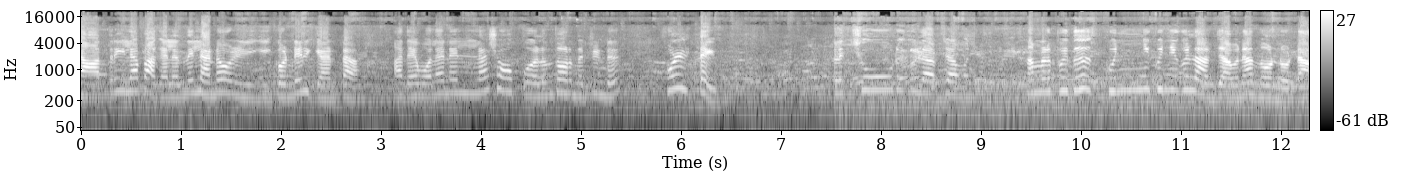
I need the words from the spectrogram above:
രാത്രിയില്ല പകലെന്നില്ലാണ്ട് ഒഴുകിക്കൊണ്ടിരിക്കാൻ കേട്ടോ അതേപോലെ തന്നെ എല്ലാ ഷോപ്പുകളും തുറന്നിട്ടുണ്ട്. ഫുൾ ടൈം ചൂട് ഗുലാബ് ജാമുൻ. നമ്മളിപ്പോ ഇത് കുഞ്ഞു കുഞ്ഞു ഗുലാബ് ജാമുൻ അന്നുകൊണ്ടോട്ടാ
